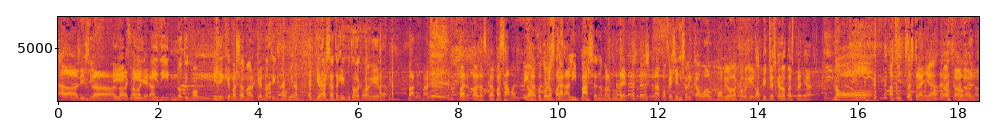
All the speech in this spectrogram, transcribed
Ah, dins de, de la claveguera. I, i, dir, no tinc mòbil. I dic, què passa, Marc? Que no tinc mòbil. Què ha passat? Ha caigut a la claveguera. Vale, vale. Bueno, coses que passaven i No, que continuen coses que passant. li passen a Marc Mundet. És a dir, esclar, poca gent se li cau el mòbil a la claveguera. El pitjor és que no et va estranyar. No! A tu t'estranya? No, no, no, no.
